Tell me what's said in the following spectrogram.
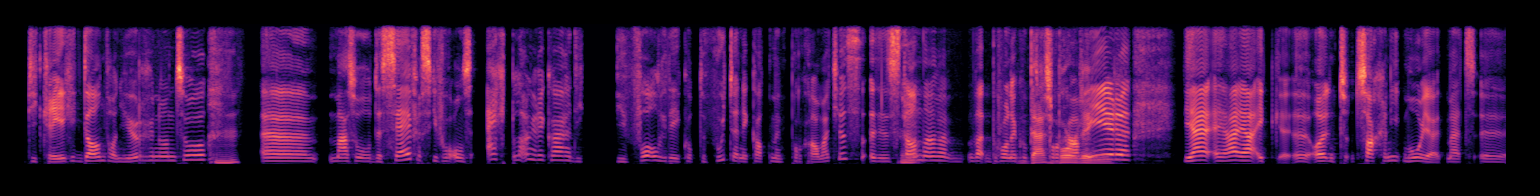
die kreeg ik dan van Jurgen en zo. Mhm. Eh, maar zo de cijfers die voor ons echt belangrijk waren, die, die volgde ik op de voet. En ik had mijn programmaatjes. Dus Ja. dan eh, begon ik ook te programmeren. Ja, ja, ja. Ik, eh, oh, het, het zag er niet mooi uit. Maar het, eh,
